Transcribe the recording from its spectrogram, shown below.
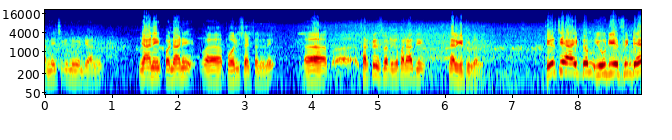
അന്വേഷിക്കുന്നതിന് വേണ്ടിയാണ് ഞാൻ ഈ പൊന്നാനി പോലീസ് സ്റ്റേഷനിൽ സർക്കിൾ ഇൻസ്പെക്ടർക്ക് പരാതി നൽകിയിട്ടുള്ളത്. തീർച്ചയായിട്ടും യു ഡി എഫിന്റെ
